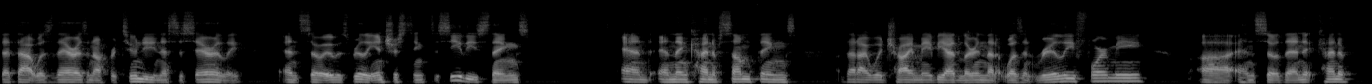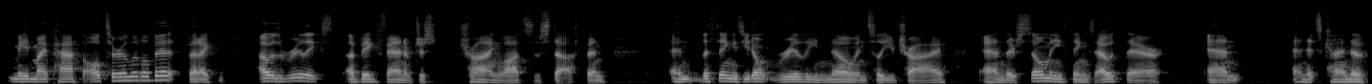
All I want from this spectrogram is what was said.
that that was there as an opportunity necessarily. And so it was really interesting to see these things, and and then kind of some things that I would try. Maybe I'd learn that it wasn't really for me, uh, and so then it kind of made my path alter a little bit. But I I was really a big fan of just trying lots of stuff, and and the thing is, you don't really know until you try. And there's so many things out there, and and it's kind of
